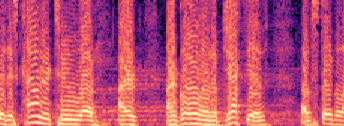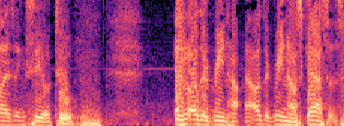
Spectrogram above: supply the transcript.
that is counter to uh, our, our goal and objective of stabilizing CO2 and other, greenhouse, other greenhouse gases.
